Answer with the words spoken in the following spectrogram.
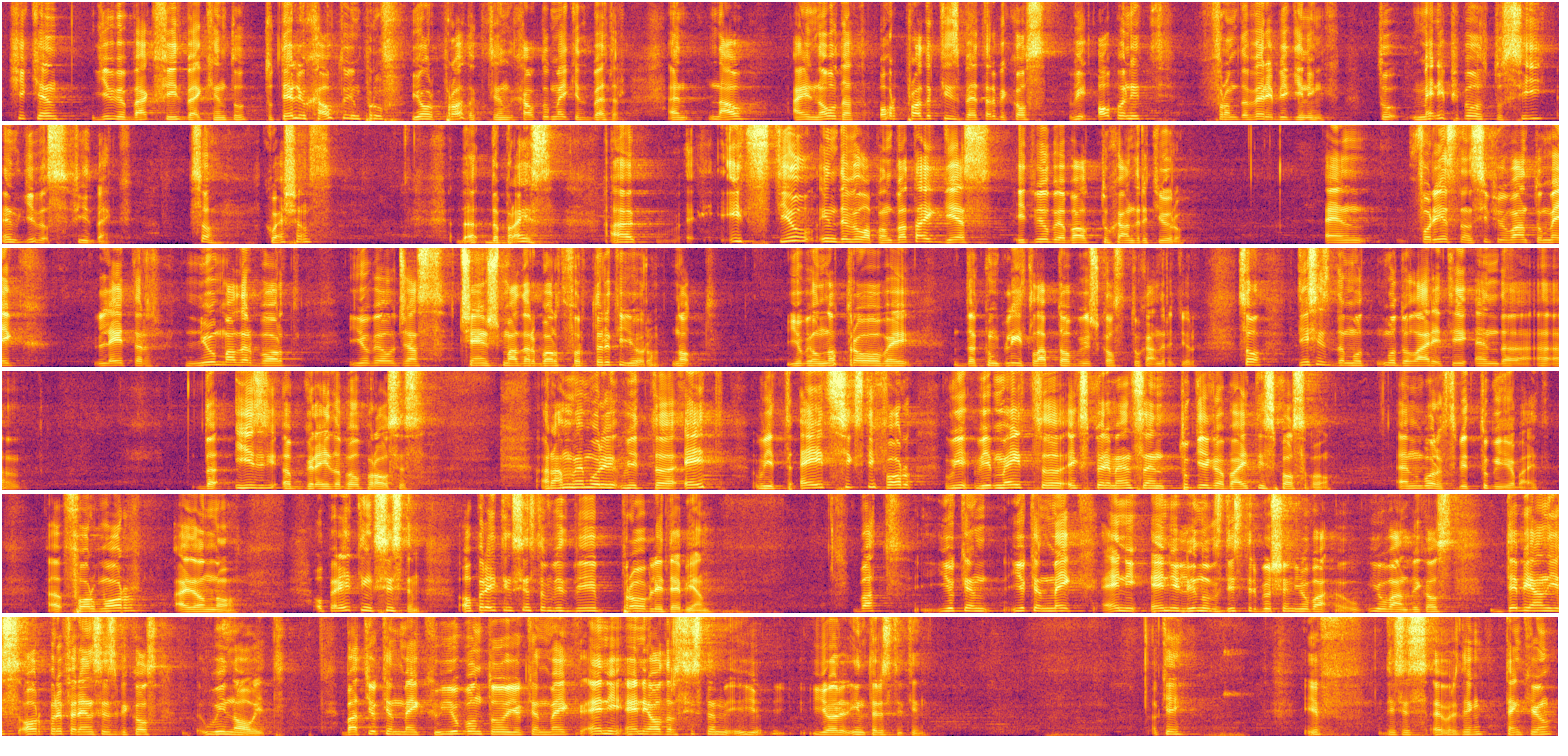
he can give you back feedback and to, to tell you how to improve your product and how to make it better. And now I know that our product is better because we open it from the very beginning to many people to see and give us feedback. So, questions? The, the price? Uh, it's still in development, but I guess it will be about 200 euro. And for instance, if you want to make later new motherboard, you will just change motherboard for 30 euro. Not, you will not throw away the complete laptop which costs 200 euro. So this is the modularity and the, uh, the easy upgradable process. RAM memory with uh, 8, with A64 we, we made uh, experiments and 2 gigabyte is possible and works with 2 gigabyte. Uh, for more, I don't know. Operating system. Operating system will be probably Debian. But you can, you can make any, any Linux distribution you, wa you want because Debian is our preferences because we know it. But you can make Ubuntu, you can make any, any other system you, you're interested in. Okay? If this is everything, thank you.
